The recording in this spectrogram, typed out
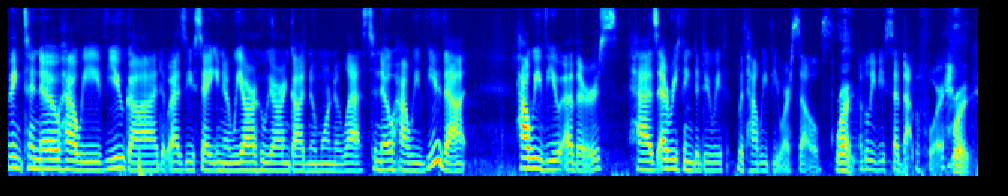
I think to know how we view God, as you say, you know, we are who we are in God, no more, no less, to know how we view that, how we view others, has everything to do with, with how we view ourselves. Right. I believe you said that before. Right.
